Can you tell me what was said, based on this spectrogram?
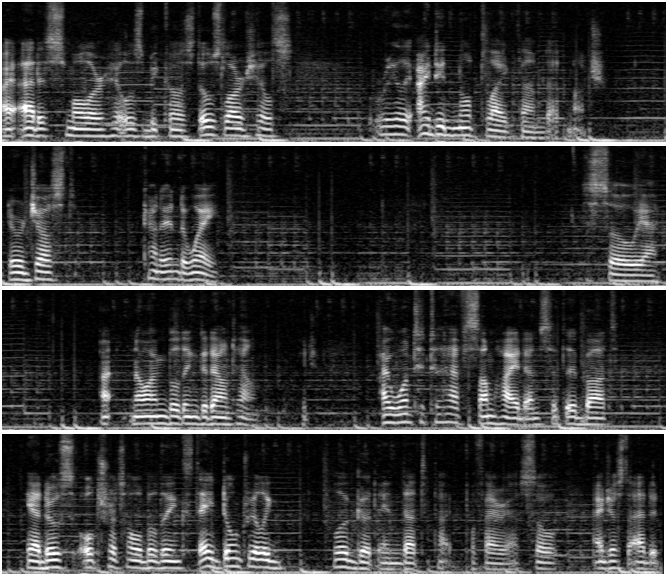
I added smaller hills because those large hills really I did not like them that much. They were just kinda in the way so yeah. I, now I'm building the downtown. I wanted to have some high density, but yeah, those ultra tall buildings, they don't really look good in that type of area, so I just added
